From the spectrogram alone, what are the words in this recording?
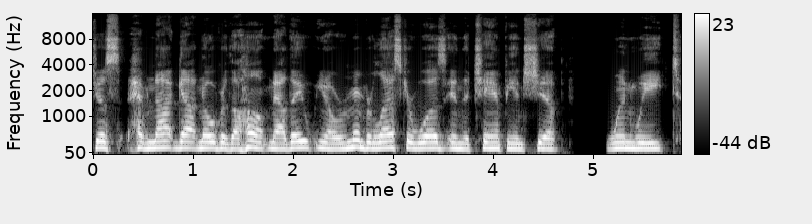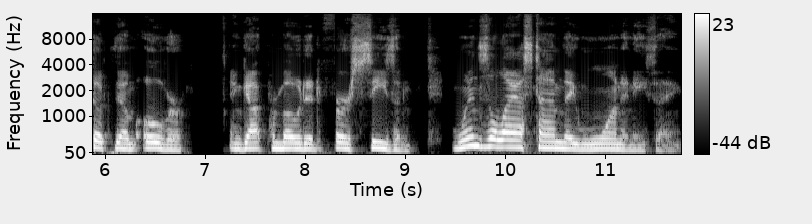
just have not gotten over the hump. Now they, you know, remember Leicester was in the championship when we took them over and got promoted first season. When's the last time they won anything?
